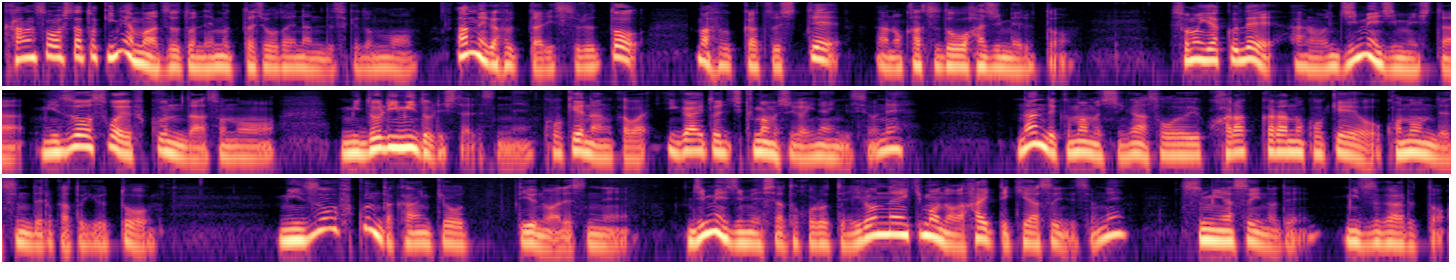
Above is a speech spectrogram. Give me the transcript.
乾燥した時にはまあずっと眠った状態なんですけども雨が降ったりするとまあ復活してあの活動を始めると。その逆であのジメジメした水をすごい含んだその緑緑したですね苔なんかは意外とクマムシがいないんですよね。なんでクマムシがそういうカラッカラの苔を好んで住んでるかというと水を含んだ環境っていうのはですねジメジメしたところっていろんな生き物が入ってきやすいんですよね。住みやすいので水があると。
